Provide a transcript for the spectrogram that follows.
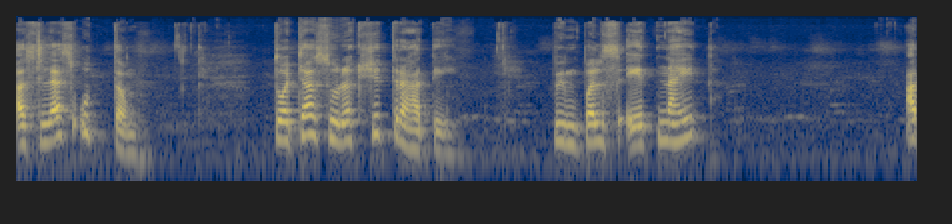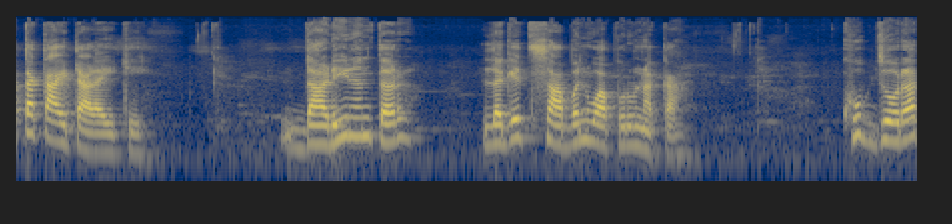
असल्यास उत्तम. त्वचा सुरक्षित राहते. पिंपल्स येत नाहीत. आता काय टाळायचे? दाढीनंतर लगेच साबण वापरू नका. खूप जोरात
